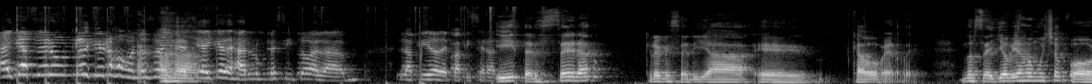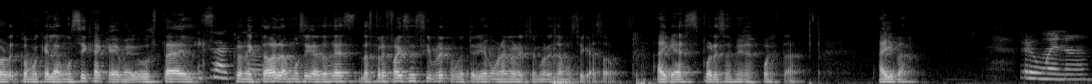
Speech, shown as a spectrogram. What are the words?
Hay que hacer un quiero a Buenos Aires Ajá. y hay que dejarle un besito a la, la pida de papi Cerati. Y tercera, creo que sería eh, Cabo Verde. No sé, yo viajo mucho por como que la música que me gusta, el Exacto. conectado a la música. Entonces, los tres países siempre como que tenía como una conexión con esa música. So, I guess, por eso es mi respuesta. Ahí va. Pero bueno,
